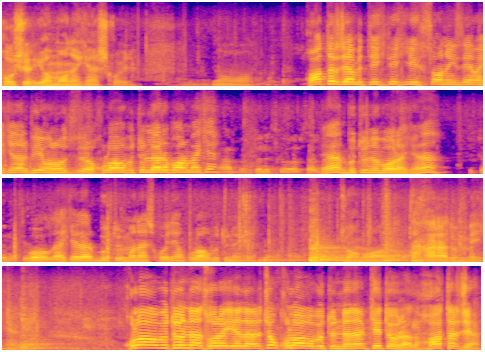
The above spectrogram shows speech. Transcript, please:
to'shi yomon ekan qo'ydi. Yomon. Xotirjam bitta tik ehsoningizni ham akalar bemalol o'tkazadi. Qulog'i butunlari bormi aka? Ha, butuni ko'p. Ha, butuni bor ekan, ha? Butuni ko'p. Bo'ldi, akalar butun mana shu qo'ydi ham qulog'i butun ekan. Jonivor, taqara dumba ekan. Qulog'i butundan so'raganlar uchun qulog'i butundan ham ketaveradi. Xotirjam.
